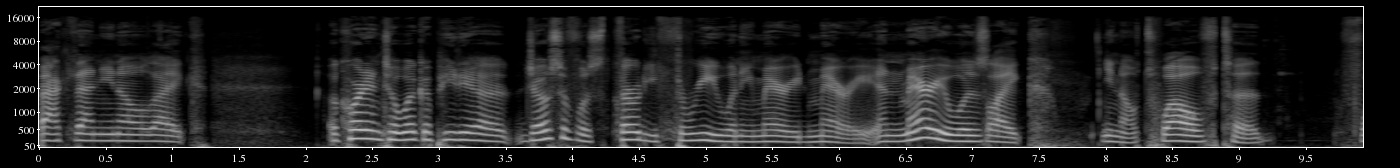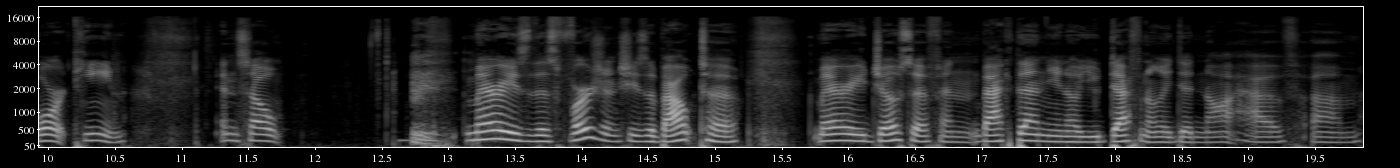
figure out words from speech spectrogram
back then, you know, like, according to Wikipedia, Joseph was 33 when he married Mary. And Mary was, like, you know, 12 to 14. And so Mary is this virgin. She's about to marry Joseph. And back then, you know, you definitely did not have um,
